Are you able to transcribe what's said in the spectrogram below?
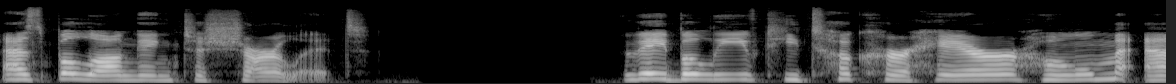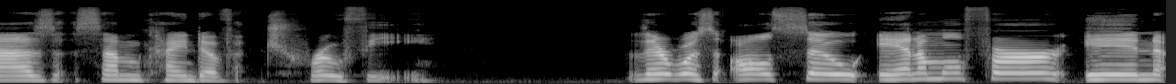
as belonging to Charlotte. They believed he took her hair home as some kind of trophy. There was also animal fur in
